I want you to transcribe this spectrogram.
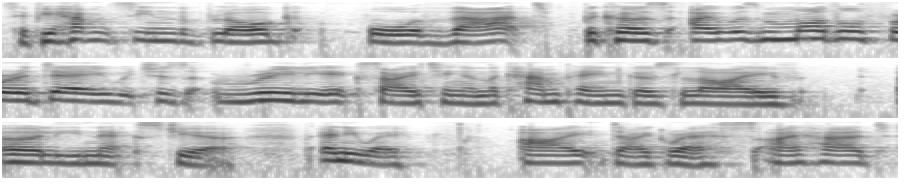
So if you haven't seen the vlog for that, because I was model for a day, which is really exciting, and the campaign goes live early next year. But anyway, I digress. I had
